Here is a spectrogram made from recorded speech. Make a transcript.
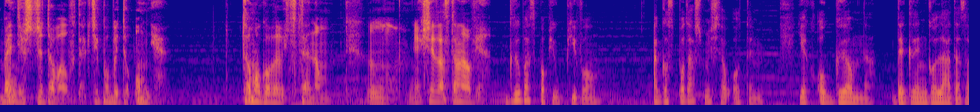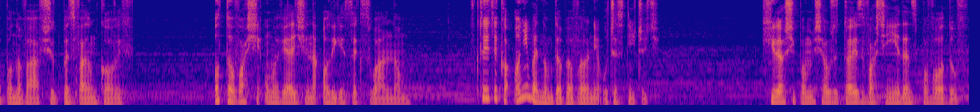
Będziesz czytował w trakcie pobytu u mnie. Co mogłoby być ceną? Mm, niech się zastanowię. Grubas popił piwo, a gospodarz myślał o tym, jak ogromna degrengolada zapanowała wśród bezwarunkowych. Oto właśnie umawiali się na orgię seksualną, w której tylko oni będą dobrowolnie uczestniczyć. Hiroshi pomyślał, że to jest właśnie jeden z powodów,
